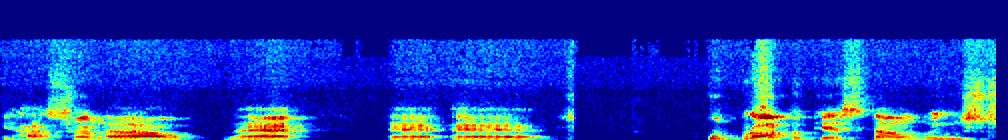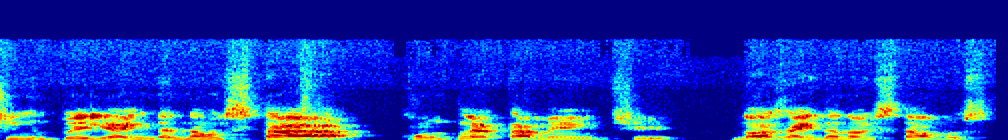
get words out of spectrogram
irracional, né? É, é, o próprio questão do instinto, ele ainda não está completamente, nós ainda não estamos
